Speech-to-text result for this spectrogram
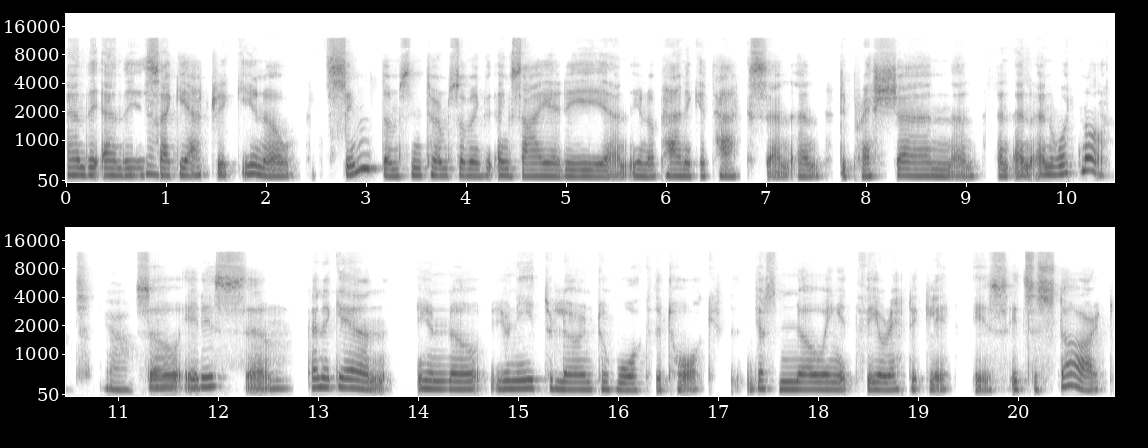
and the and the Yeah. psychiatric you know symptoms in terms of anxiety and you know panic attacks and and depression and and and, and whatnot. Yeah. So it is um, and again you know you need to learn to walk the talk. Just knowing it theoretically is it's a start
